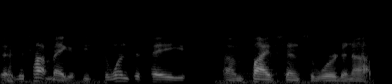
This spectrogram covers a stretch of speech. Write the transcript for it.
the the top magazines, the ones that pay um, five cents a word and up.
